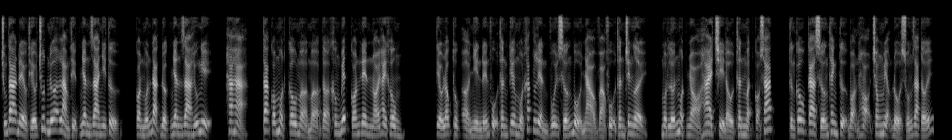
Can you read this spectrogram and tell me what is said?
Chúng ta đều thiếu chút nữa làm thịt nhân gia nhi tử, còn muốn đạt được nhân gia hữu nghị, ha ha, ta có một câu mở mở tờ không biết có nên nói hay không. Tiểu lộc thục ở nhìn đến phụ thân kia một khắc liền vui sướng bổ nhào vào phụ thân trên người, một lớn một nhỏ hai chỉ đầu thân mật cọ sát, từng câu ca sướng thanh tự bọn họ trong miệng đổ xuống ra tới.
